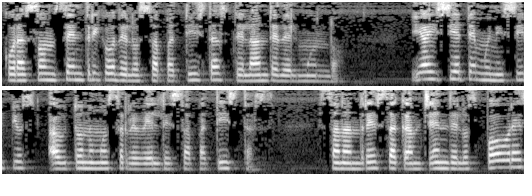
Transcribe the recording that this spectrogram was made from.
corazón céntrico de los zapatistas delante del mundo. Y hay siete municipios autónomos rebeldes zapatistas. San Andrés Sacamchen de los Pobres,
